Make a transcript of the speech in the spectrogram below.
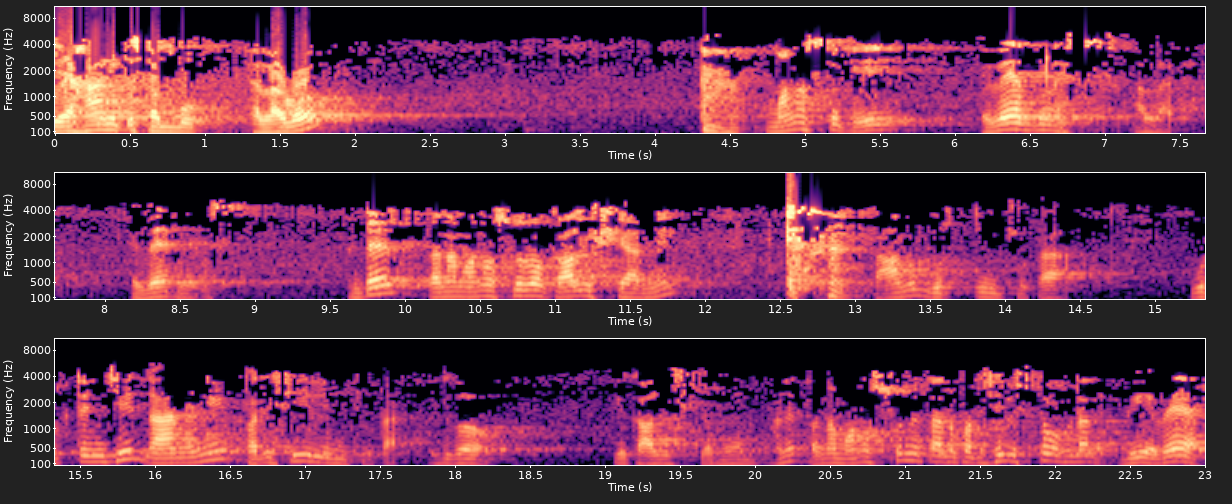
దేహానికి సబ్బు ఎలాగో మనస్సుకి అవేర్నెస్ అలాగా అవేర్నెస్ అంటే తన మనస్సులో కాలుష్యాన్ని తాను గుర్తించుట. గుర్తించి దానిని పరిశీలించుట. ఇదిగో ఈ కాలుష్యము అని తన మనస్సుని తాను పరిశీలిస్తూ ఉండాలి. Be aware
